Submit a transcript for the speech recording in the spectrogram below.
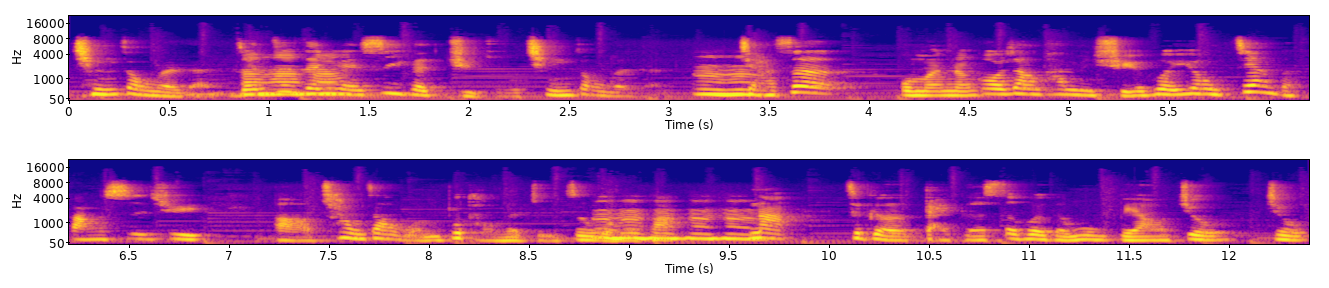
轻重的人，人事人员是一个举足轻重的人。嗯，假设。我们能够让他们学会用这样的方式去啊创造我们不同的组织文化，那这个改革社会的目标就就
